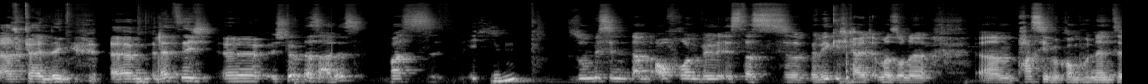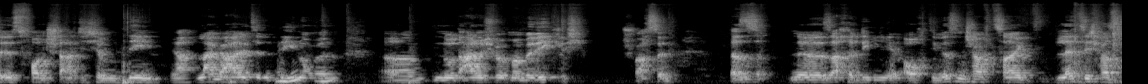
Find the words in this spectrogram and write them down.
Ach, kein Ding. Ähm, letztlich äh, stimmt das alles. Was ich mhm. so ein bisschen damit aufräumen will, ist, dass äh, Beweglichkeit immer so eine ähm, passive Komponente ist von statischem Dehnen. Ja? Lang gehaltene mhm. Ähm, nur dadurch wird man beweglich. Schwachsinn. Das ist eine Sache, die auch die Wissenschaft zeigt. Letztlich, was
